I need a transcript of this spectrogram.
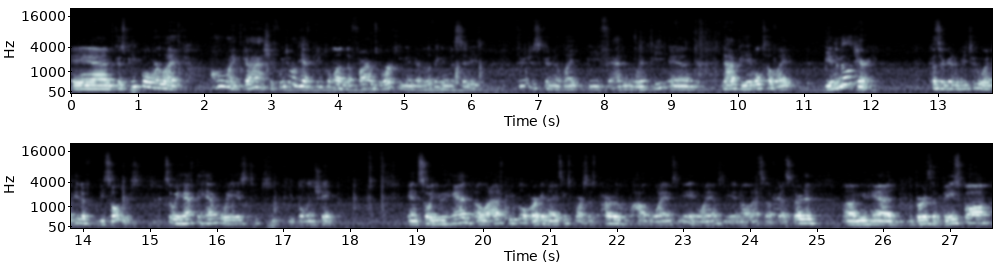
And because people were like, oh my gosh, if we don't have people on the farms working and they're living in the cities, they're just going to like be fat and wimpy and not be able to like be in the military because they're going to be too wimpy to be soldiers. So we have to have ways to keep people in shape. And so you had a lot of people organizing sports as part of how the YMCA and YMCA and all that stuff got started. Um, you had the birth of baseball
